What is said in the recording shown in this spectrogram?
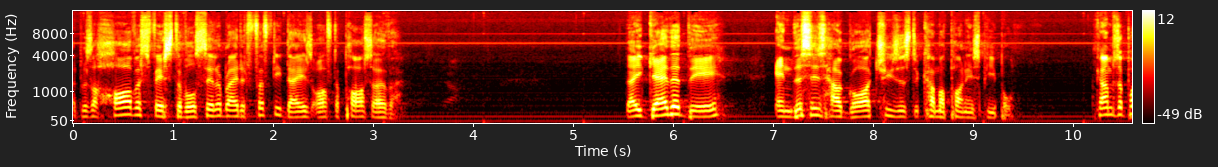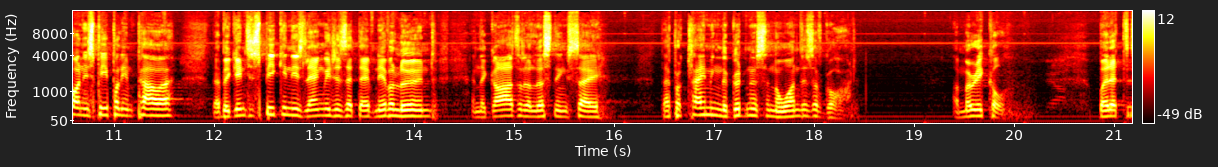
It was a harvest festival celebrated 50 days after Passover. They gathered there, and this is how God chooses to come upon his people. Comes upon his people in power. They begin to speak in these languages that they've never learned, and the guys that are listening say, they're proclaiming the goodness and the wonders of God. A miracle. But it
